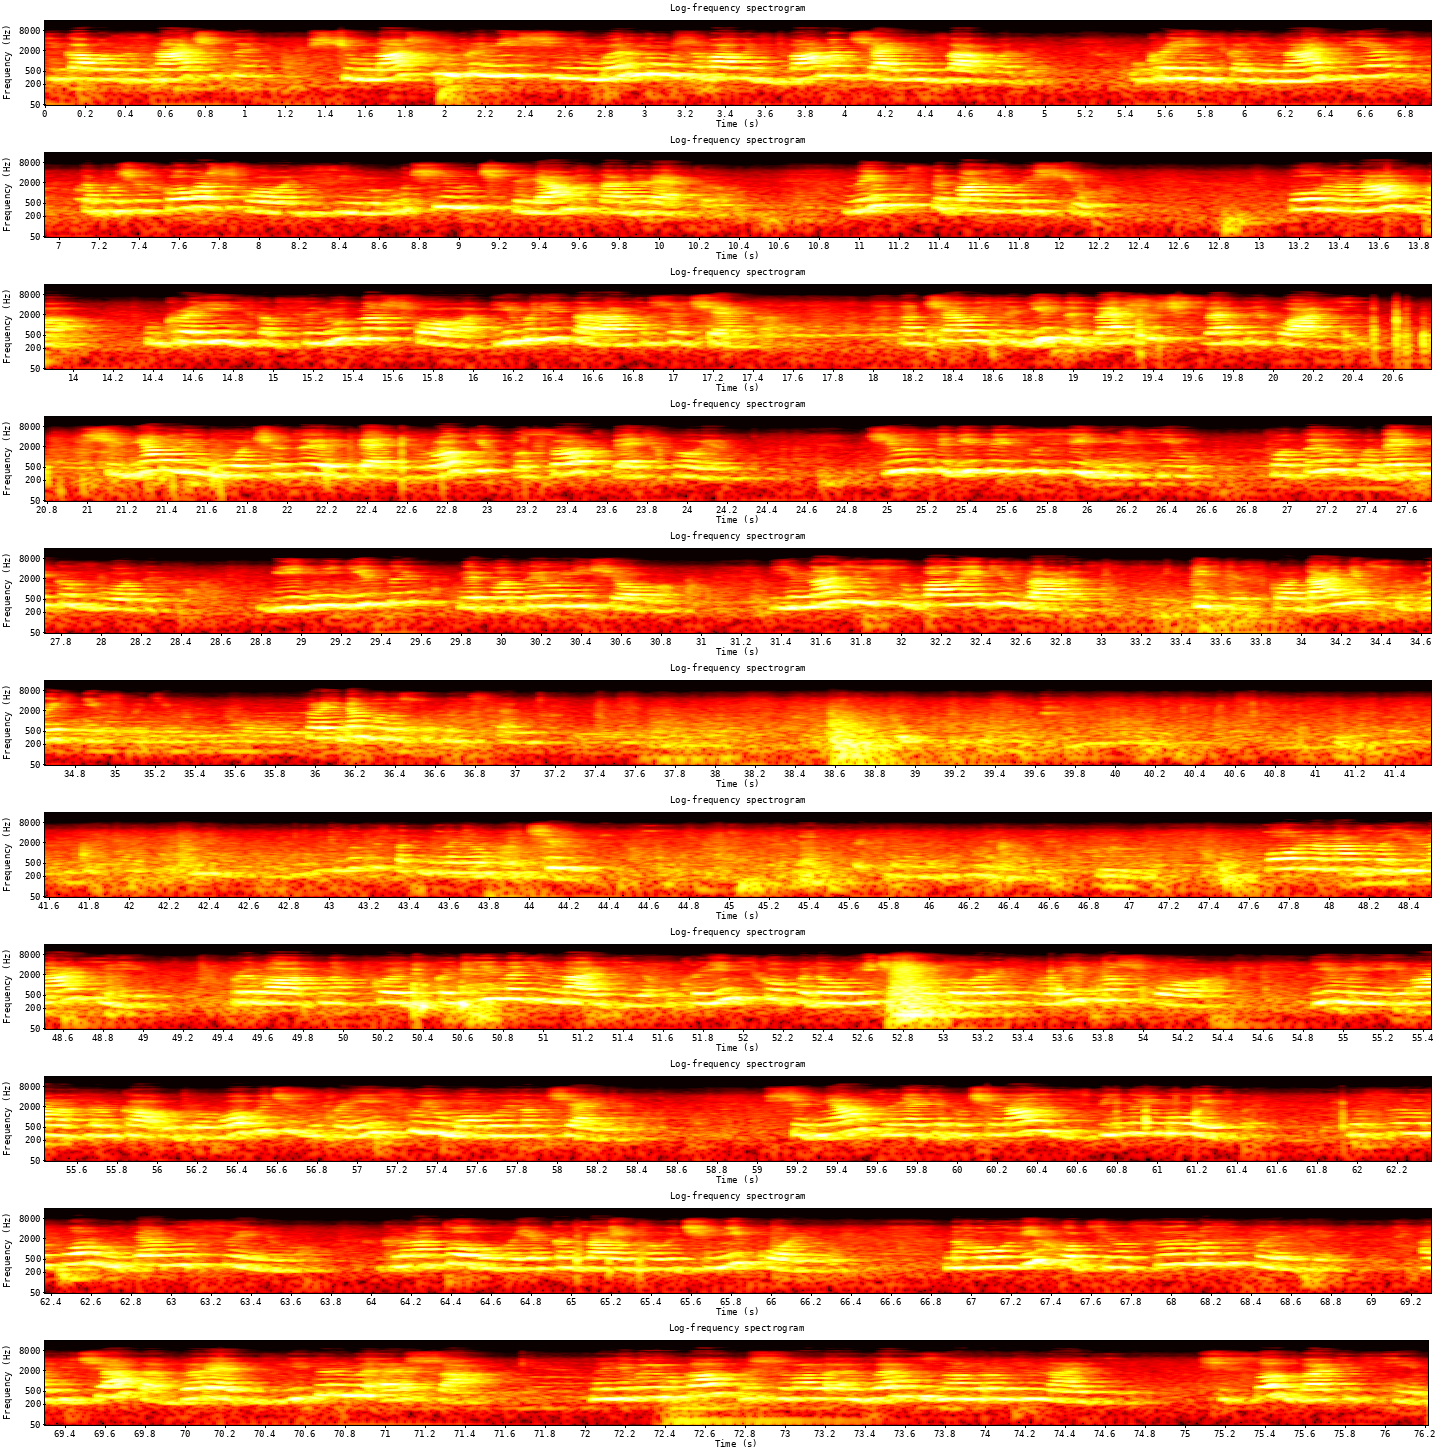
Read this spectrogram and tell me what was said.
Цікаво зазначити, що у нашому приміщенні мирно уживались два навчальних заклади українська гімназія та початкова школа зі своїми учнями, вчителями та директором. Ним був Степан Гаврищук. Повна назва Українська вселюдна школа імені Тараса Шевченка. Навчалися діти перших-четвертих класів. Щодня у них було 4-5 років по 45 хвилин. Вчилися діти із сусідніх сіл, платили по декілька злотих. Бідні діти не платили нічого. В гімназію вступали, як і зараз, після складання вступних іспитів. Перейдемо до наступного стенду. Записати до мене обличчя. Повна назва гімназії приватна коедукаційна гімназія Українського педагогічного товариства Рідна школа імені Івана Франка у з українською мовою навчання. Щодня заняття починали зі спільної молитви, носили форму темно-синього, гранатового, як казали в Галичині, кольору. На голові хлопці носили мазепинки, а дівчата берети з літерами РШ. На лівий рукав пришивали емблему з номером гімназії 627.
